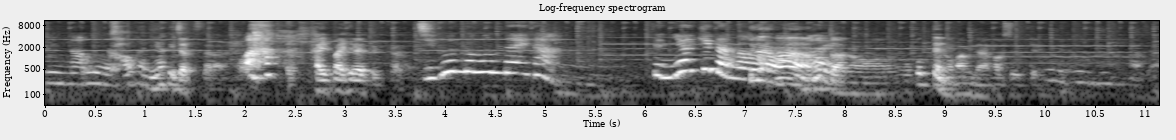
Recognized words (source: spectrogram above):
みんな。もう。顔がにやけちゃってたからハイパー開いた時から。自分の問題だ。でにやけたの普段はもっい。とあの怒ってんのかみたいな顔して売ってる。うんうんうん。あじゃあ。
